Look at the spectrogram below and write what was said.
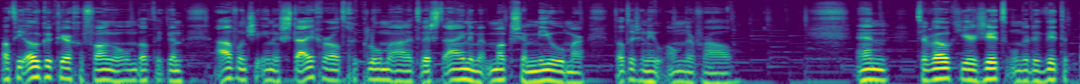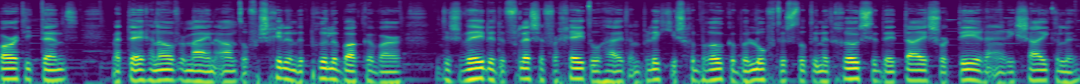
had hij ook een keer gevangen omdat ik een avondje in een steiger had geklommen aan het Westeinde met Max en Miel, maar dat is een heel ander verhaal. En terwijl ik hier zit onder de witte partytent met tegenover mij een aantal verschillende prullenbakken waar de Zweden de flessen vergetelheid en blikjes gebroken beloftes tot in het grootste detail sorteren en recyclen,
